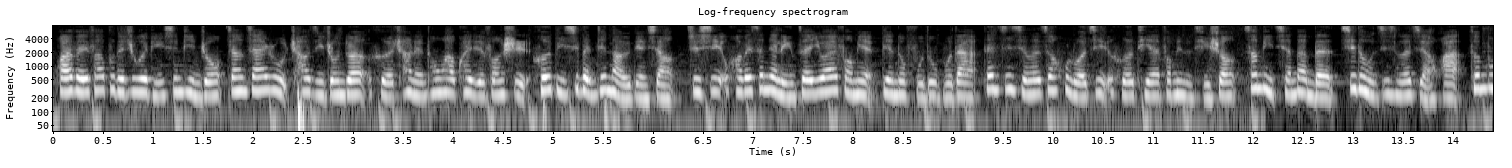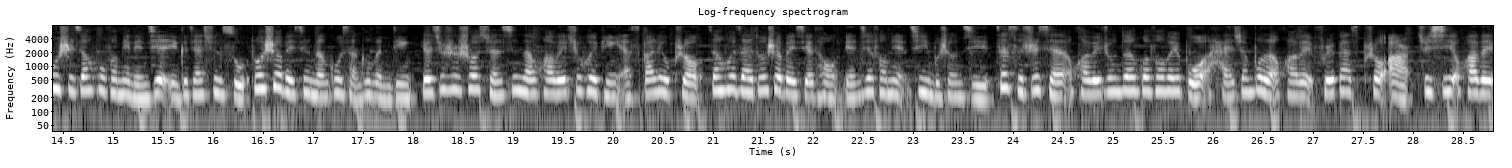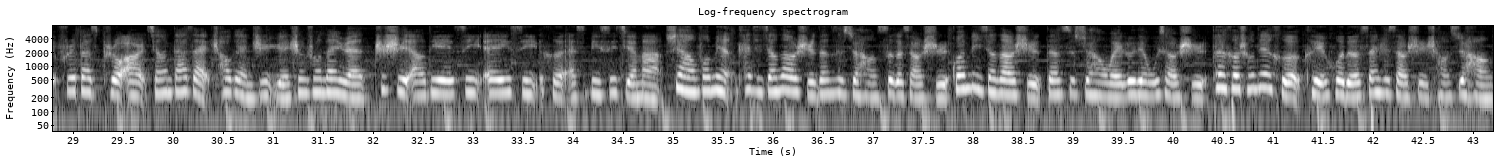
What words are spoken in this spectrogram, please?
华为发布的智慧屏新品中将加入超级终端和畅联通话快捷方式，和笔记本电脑有点像。据悉，华为3.0在 UI 方面变动幅度不大，但进行了交互逻辑和体验方面的提升。相比前版本，系统进行了简化，分布式交互方面连接也更加迅速，多设备性能共享更稳定。也就是说，全新的华为智慧屏 S86 Pro 将会在多设备协同连接方面进一步升级。在此之前，华为终端官方微博国还宣布了华为 FreeBuds Pro 2。据悉，华为 FreeBuds Pro 2将搭载超感知原生双单元，支持 LDAC、AAC 和 SBC 解码。续航方面，开启降噪时单次续航四个小时，关闭降噪时单次续航为六点五小时。配合充电盒，可以获得三十小时长续航。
